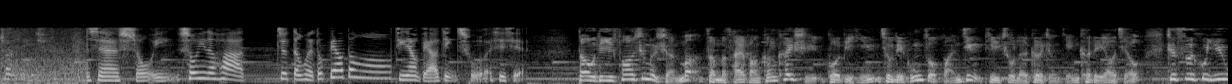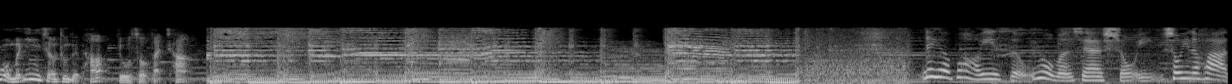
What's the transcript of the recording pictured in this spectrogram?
转一圈。现在收音，收音的话就等会都不要动哦，尽量不要进出了，谢谢。到底发生了什么？怎么采访刚开始，郭碧婷就对工作环境提出了各种严苛的要求？这似乎与我们印象中的她有所反差。那个不好意思，因为我们现在收音，收音的话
